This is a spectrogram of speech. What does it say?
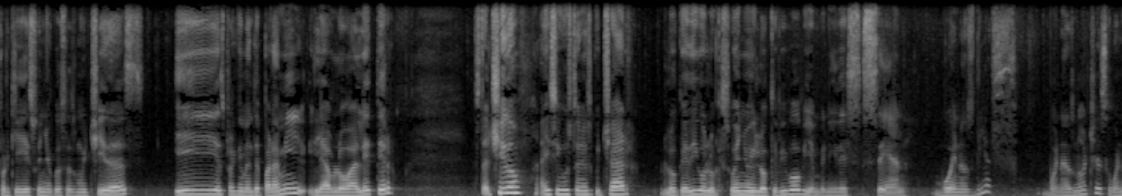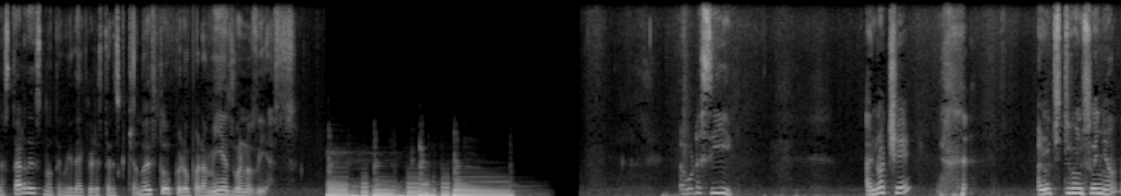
porque sueño cosas muy chidas. Y es prácticamente para mí, le hablo al éter. Está chido, ahí si gustan escuchar lo que digo, lo que sueño y lo que vivo, bienvenidos sean. Buenos días buenas noches o buenas tardes, no tengo idea a qué hora están escuchando esto, pero para mí es buenos días. Ahora sí, anoche, anoche tuve un sueño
